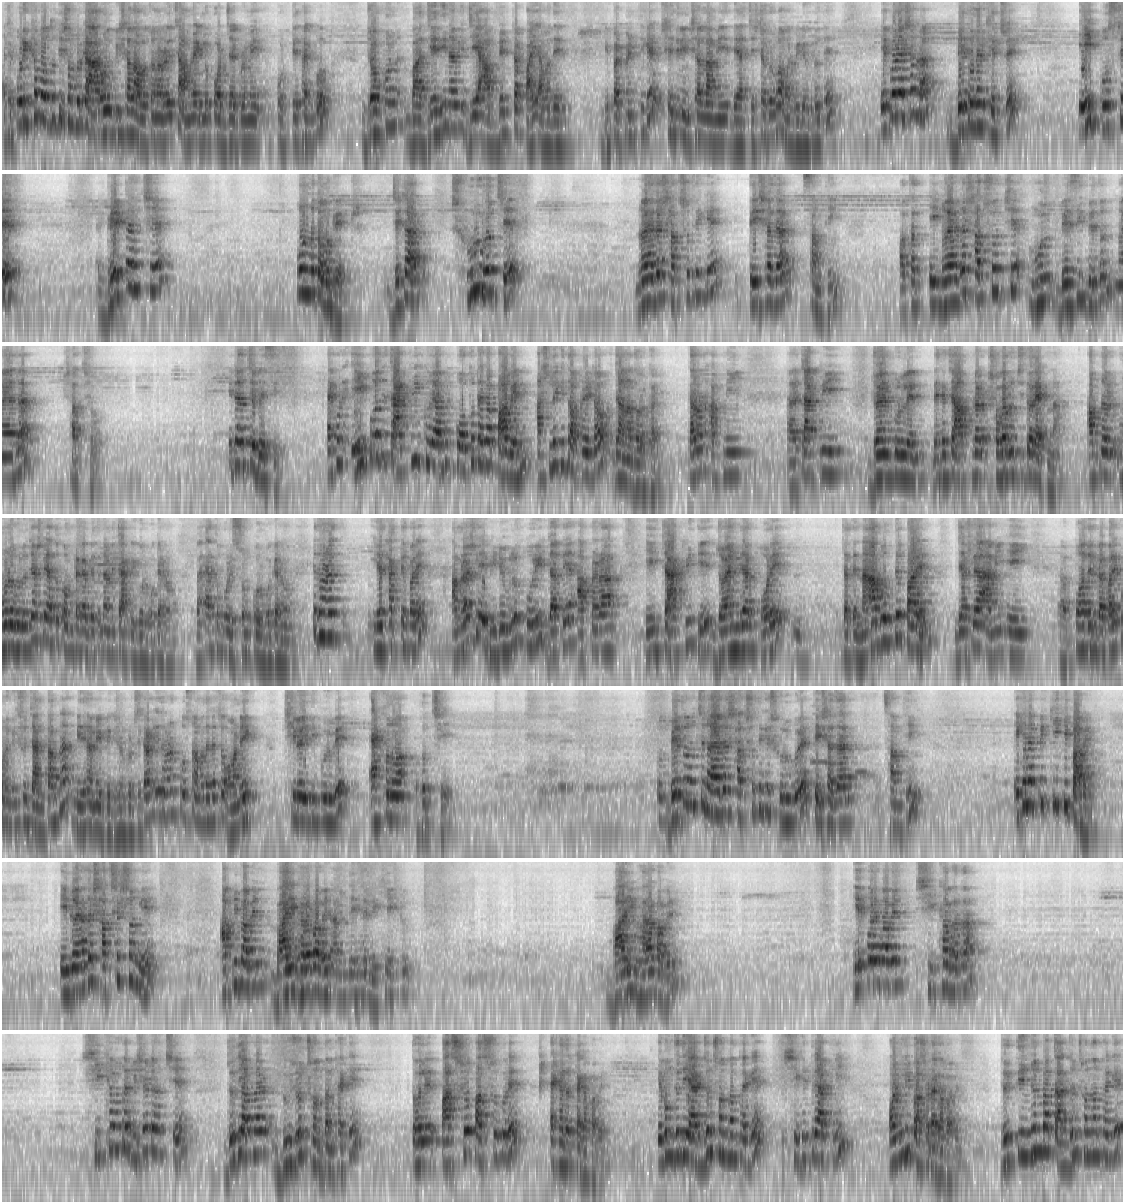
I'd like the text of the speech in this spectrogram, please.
আচ্ছা পরীক্ষা পদ্ধতি সম্পর্কে আরও বিশাল আলোচনা রয়েছে, আমরা এগুলো পর্যায়ক্রমে করতে থাকব। যখন বা যেদিন আমি যে আপডেটটা পাই আমাদের ডিপার্টমেন্ট থেকে, সেদিন ইনশাল্লাহ আমি দেওয়ার চেষ্টা করব আমার ভিডিওগুলোতে। এরপরে আসে আমরা বেতনের ক্ষেত্রে। এই পোস্টের গ্রেডটা হচ্ছে পণ্যতম গ্রেড যেটার শুরু হচ্ছে নয় হাজার সাতশো থেকে তেইশ হাজার সামথিং অর্থাৎ এই নয় হাজার সাতশো হচ্ছে মূল বেসিক বেতন, নয় হাজার সাতশো। এটা হচ্ছে বেসিক এখন এই পদে চাকরি করে আপনি কত টাকা পাবেন আসলে কিন্তু আপনার এটাও জানা দরকার। কারণ আপনি চাকরি জয়েন করলেন, দেখা আপনার সবার রুচি তো এক না। আপনার মনে হলো যে আসলে এত কম টাকার বেতনে আমি চাকরি করব কেন? বা এত পরিশ্রম করব কেন? এ ধরনের ইয়ে থাকতে পারে। আমরা আসলে এই ভিডিওগুলো করি যাতে আপনারা এই চাকরিতে জয়েন দেওয়ার পরে যাতে না বলতে পারেন যে আসলে আমি এই পদের ব্যাপারে কোনো কিছু জানতাম না বিধে আমি অ্যাপ্লিকেশন করছি। কারণ এই ধরনের প্রশ্ন আমাদের কাছে অনেক ছিল ইতিপূর্বে, এখনও হচ্ছে। তো বেতন হচ্ছে নয় হাজার সাতশো থেকে শুরু করে তেইশ হাজার সামথিং। এখানে আপনি কি কি পাবেন? এই নয় হাজার সাতশোর সঙ্গে আপনি পাবেন, বাড়ি ভাড়া পাবেন, আমি যদি এখানে লিখি একটু। বাড়ি ভাড়া পাবেন এরপরে পাবেন শিক্ষা ভাতা শিক্ষা ভাতার বিষয়টা হচ্ছে, যদি আপনার দুজন সন্তান থাকে, তাহলে পাঁচশো পাঁচশো করে এক হাজার টাকা পাবেন। এবং যদি একজন সন্তান থাকে, সেক্ষেত্রে আপনি অনলি পাঁচশো টাকা পাবেন। যদি তিনজন বা চারজন সন্তান থাকে,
